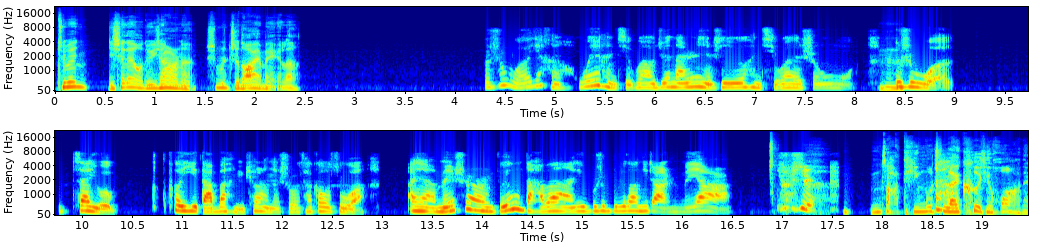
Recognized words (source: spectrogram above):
这边你现在有对象呢，是不是知道爱美了？可是我也很我也很奇怪，我觉得男人也是一个很奇怪的生物。就是我在有刻意打扮很漂亮的时候，他告诉我：“哎呀，没事儿，不用打扮，又不是不知道你长什么样。”就是你咋听不出来客气话呢？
